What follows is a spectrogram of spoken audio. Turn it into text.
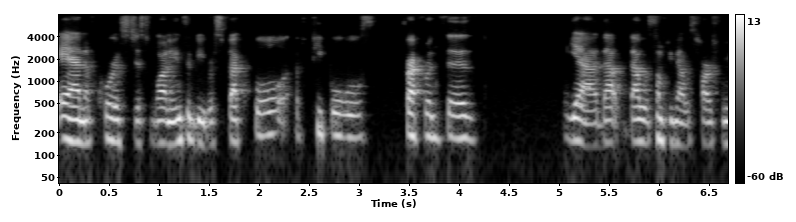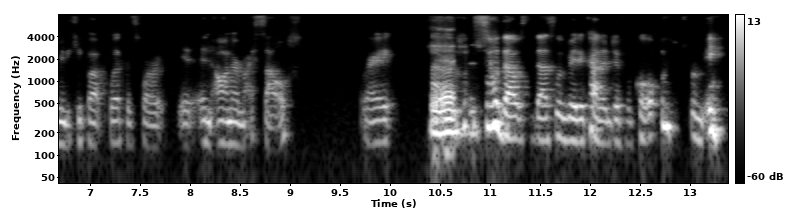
and of course just wanting to be respectful of people's preferences yeah that that was something that was hard for me to keep up with as far and honor myself right yeah. Um, so that was that's what made it kind of difficult for me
